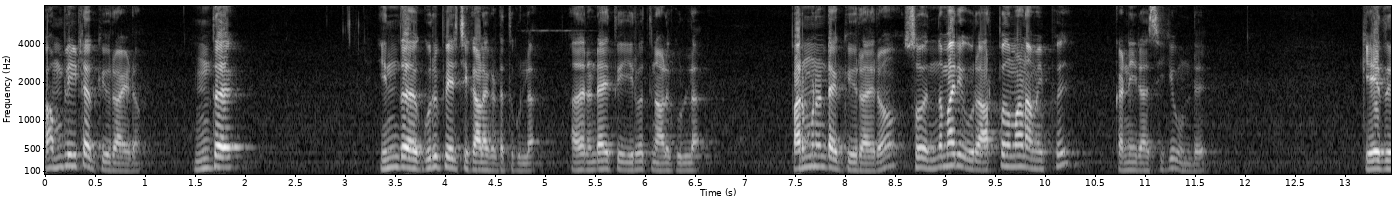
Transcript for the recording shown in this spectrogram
கம்ப்ளீட்டாக க்யூர் ஆகிடும் இந்த இந்த குரு பயிற்சி காலகட்டத்துக்குள்ளே. அது ரெண்டாயிரத்தி இருபத்தி நாலுக்குள்ளே. பர்மனெண்ட்டாக க்யூர் ஆயிரும். ஸோ இந்த மாதிரி ஒரு அற்புதமான அமைப்பு கன்னி ராசிக்கு உண்டு. கேது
